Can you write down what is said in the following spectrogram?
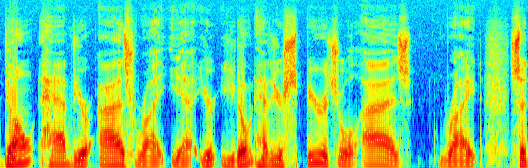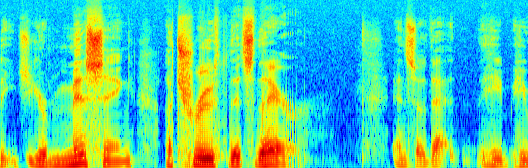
don't have your eyes right yet. You're, you don't have your spiritual eyes right, so that you're missing a truth that's there. And so that he he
